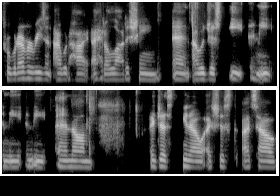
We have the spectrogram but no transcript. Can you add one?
for whatever reason, I would hide. I had a lot of shame and I would just eat and eat and eat and eat. And um, I just, you know, it's just, that's how,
